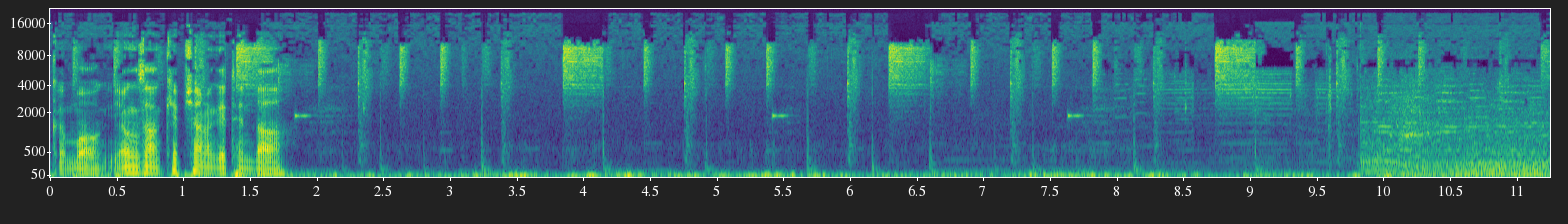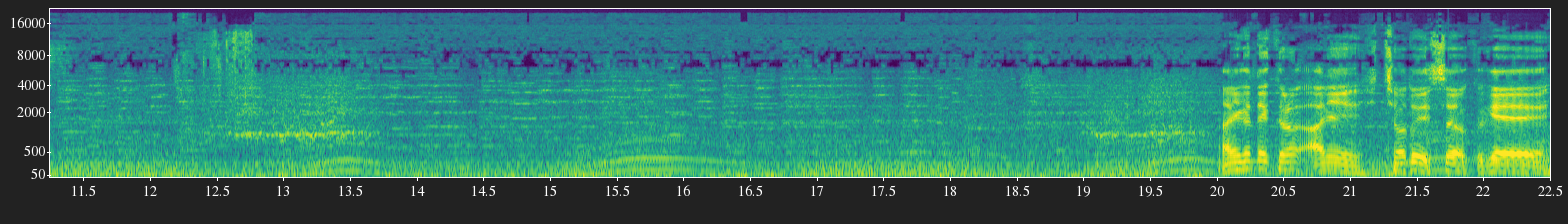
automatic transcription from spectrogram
그 뭐, 영상 캡처하는 게 된다. 아니 근데 그런 아니 저도 있어요. 그게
